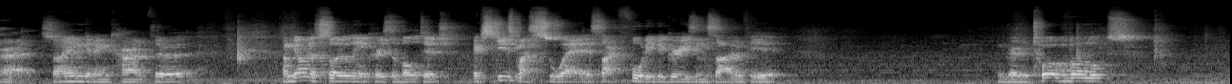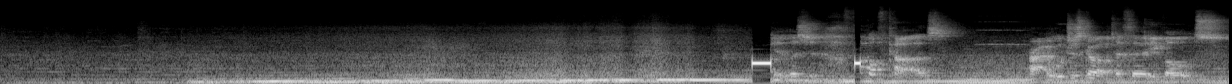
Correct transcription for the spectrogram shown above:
Alright, so I am getting current through it. I'm going to slowly increase the voltage. Excuse my sweat, it's like 40 degrees inside of here. And go to 12 volts. Yeah, let's just off cars. Alright, we'll just go up to 30 volts.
